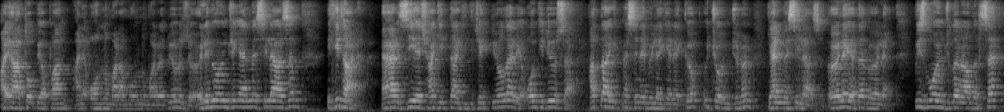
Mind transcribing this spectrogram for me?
ayağa top yapan hani 10 numara 10 numara diyoruz ya öyle bir oyuncu gelmesi lazım. İki tane. Eğer Ziyech ha gitti ha gidecek diyorlar ya o gidiyorsa hatta gitmesine bile gerek yok. Üç oyuncunun gelmesi lazım. Öyle ya da böyle. Biz bu oyuncuları alırsak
